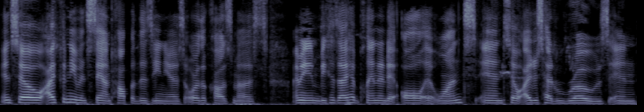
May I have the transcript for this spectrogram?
and so I couldn't even stay on top of the zinnias or the cosmos. I mean, because I had planted it all at once. And so I just had rows and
